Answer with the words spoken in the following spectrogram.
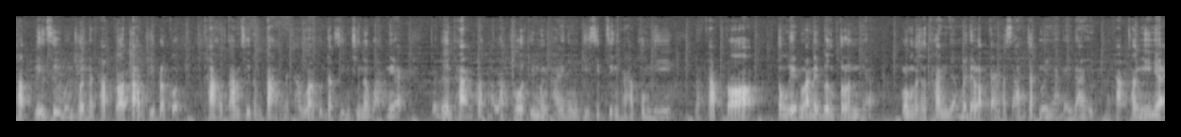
ครับเรียนสื่อมวลชนนะครับก็ตามที่ปรากฏข่าวตามสื่อต่างๆนะครับว่าคุณทักษิณชินวัตรเนี่ยจะเดินทางกลับมารับโทษที่เมืองไทยในวันที่ 10 สิงหาคมนี้นะครับก็ต้องเรียนว่าในเบื้องต้นเนี่ยกรมราชทัณฑ์ยังไม่ได้รับการประสานจากหน่วยงานใดๆนะครับทางนี้เนี่ย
